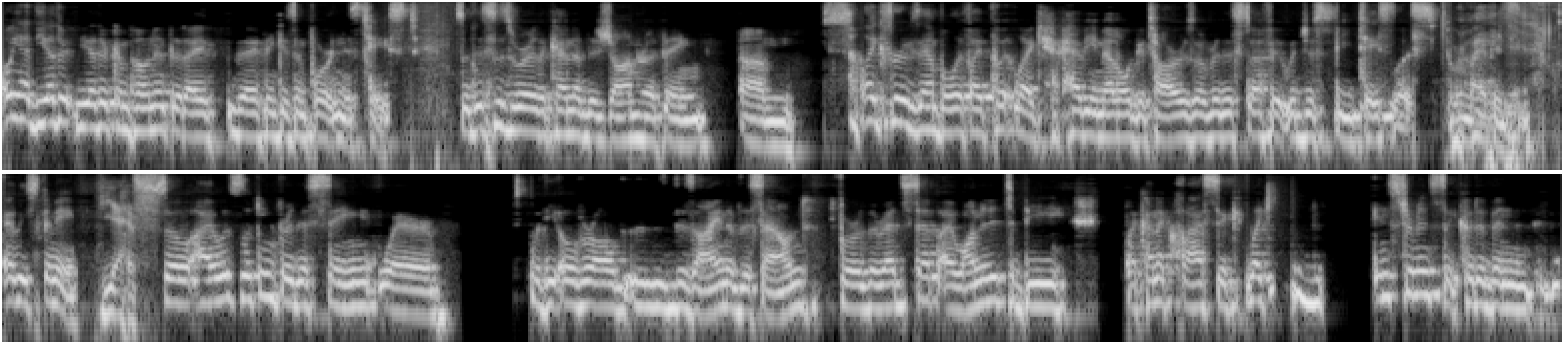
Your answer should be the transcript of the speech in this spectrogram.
oh yeah, the other the other component that I that I think is important is taste. So this is where the kind of the genre thing. Um, like for example, if I put like heavy metal guitars over this stuff, it would just be tasteless, in my opinion. At least to me. yes. So I was looking for this thing where, with the overall design of the sound for the Red Step, I wanted it to be like kind of classic, like instruments that could have been.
